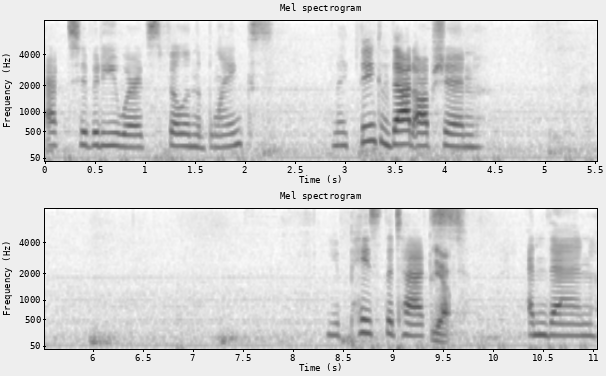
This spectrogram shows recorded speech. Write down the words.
activity where it's fill in the blanks. And I think that option, you paste the text Yeah. and then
